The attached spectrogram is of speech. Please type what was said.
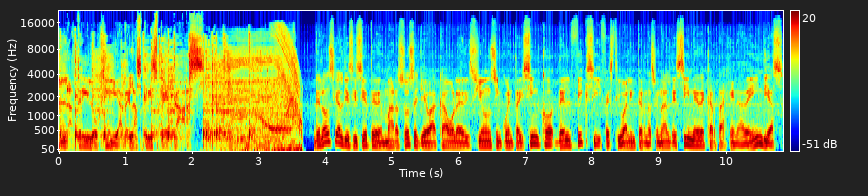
La Trilogía de las Crispetas. Del 11 al 17 de marzo se lleva a cabo la edición 55 del FIXI, Festival Internacional de Cine de Cartagena de Indias.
